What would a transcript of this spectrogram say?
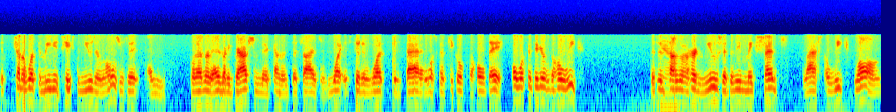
It's kind of what the media takes the news and rolls with it, and whatever everybody grabs from there kind of decides what is good and what is bad and what's going to take over the whole day or what's going to take over the whole week. This is Yeah. time I heard news that doesn't even make sense last a week long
